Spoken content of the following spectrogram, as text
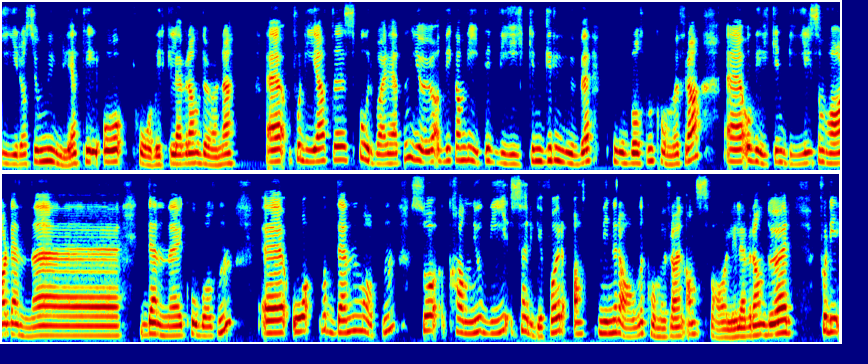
gir oss jo mulighet til å påvirke leverandørene. Eh, fordi at eh, Sporbarheten gjør jo at vi kan vite hvilken gruve kobolten kommer fra, eh, og hvilken bil som har denne, denne kobolten. Og på den måten så kan jo vi sørge for at mineralene kommer fra en ansvarlig leverandør. Fordi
